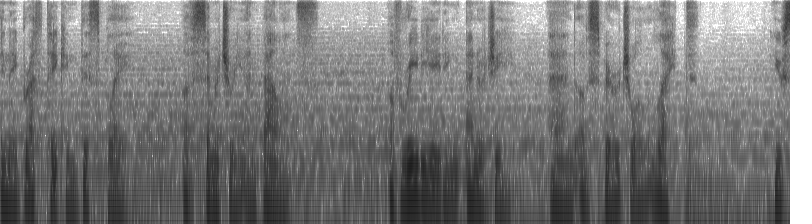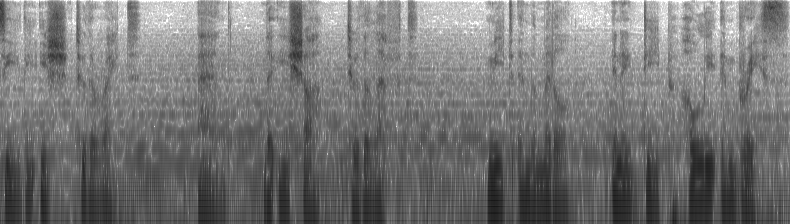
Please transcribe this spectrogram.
In a breathtaking display of symmetry and balance, of radiating energy and of spiritual light, you see the Ish to the right and the Isha to the left. Meet in the middle in a deep, holy embrace,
